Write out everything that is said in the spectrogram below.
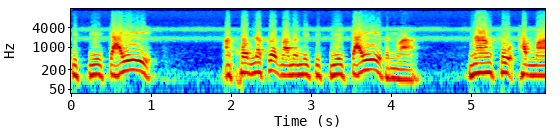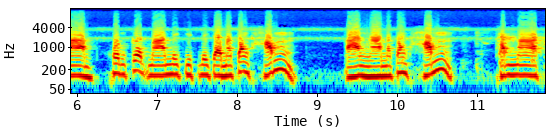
จิตมีใจอันคนนะเกิดมามันมีจิตมีใจเพิ่นว่านางสุธรรมาคนเกิดมามีจิตมีใจมันต้องทำ การงานมันต้องทำทำนาท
